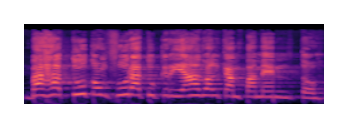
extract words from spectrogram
baja tú con fura tu criado al campamento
